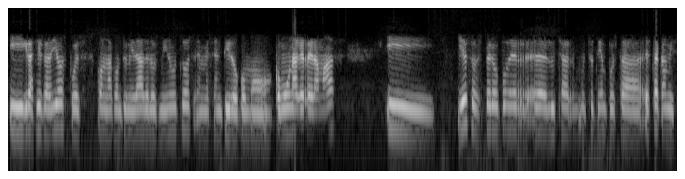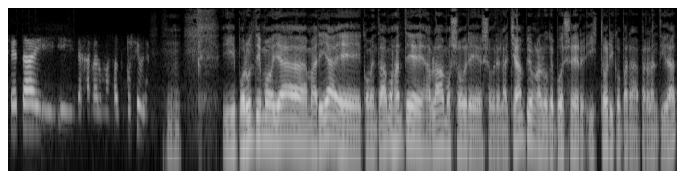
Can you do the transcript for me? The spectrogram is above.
Y gracias a Dios, pues con la continuidad de los minutos eh, me he sentido como, como una guerrera más. Y, y eso, espero poder eh, luchar mucho tiempo esta, esta camiseta y, dejarla lo más alto posible. Y por último ya, María, eh, comentábamos antes, hablábamos sobre, sobre la Champions, algo que puede ser histórico para, para la entidad,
